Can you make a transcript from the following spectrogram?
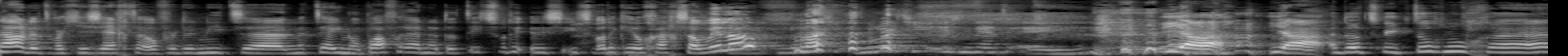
Nou, dat wat je zegt over er niet uh, meteen op afrennen, dat is, wat, is iets wat ik heel graag zou willen. Ja, Noortje, Noortje, is net één. ja, ja, dat vind ik toch nog uh,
